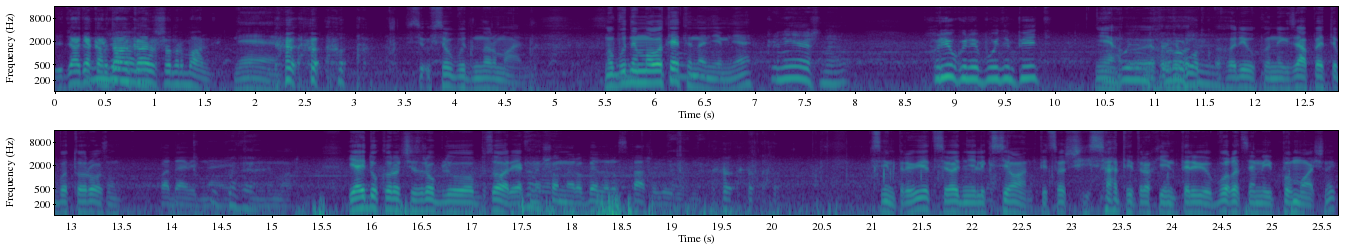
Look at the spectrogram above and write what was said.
І дядя Кардан Да. каже, що нормальний. Ні. Все, все буде нормально. Ну будемо молотити на нім, ні? Конечно. Горілку не будемо пити. Ні, Будемо е, хорошою. горілку не можна пити, бо то розум паде від неї. Не можна. Я йду, коротше, зроблю обзор, як ми Давай. що ми робили, розкажу людям. Всім привіт! Сьогодні Лексіон, 560 й трохи інтерв'ю. Було це мій помічник.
